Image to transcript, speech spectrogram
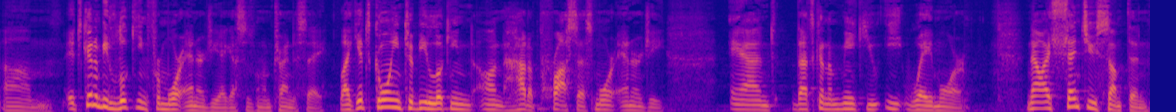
um, it's going to be looking for more energy i guess is what i'm trying to say. Like it's going to be looking on how to process more energy. And that's going to make you eat way more now i sent you something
